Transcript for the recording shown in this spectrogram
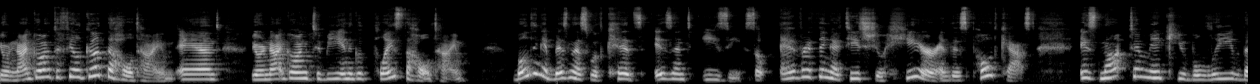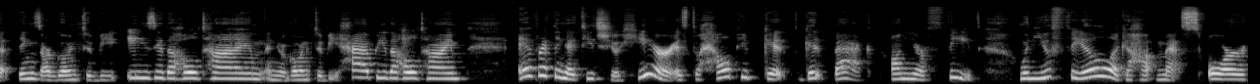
you're not going to feel good the whole time and you're not going to be in a good place the whole time. Building a business with kids isn't easy. So, everything I teach you here in this podcast is not to make you believe that things are going to be easy the whole time and you're going to be happy the whole time. Everything I teach you here is to help you get get back on your feet when you feel like a hot mess or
